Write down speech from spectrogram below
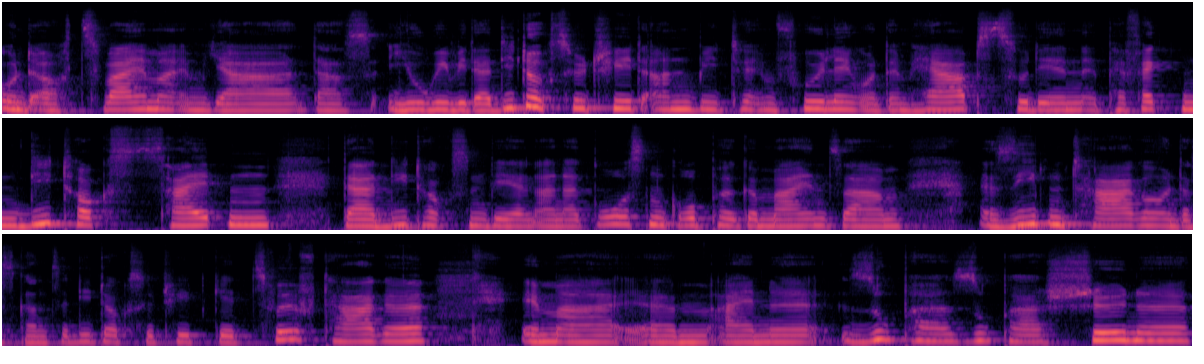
und auch zweimal im Jahr das Yogi wieder Detox Retreat anbiete im Frühling und im Herbst zu den perfekten Detox-Zeiten. Da detoxen wir in einer großen Gruppe gemeinsam sieben Tage und das ganze Detox Retreat geht zwölf Tage. Immer ähm, eine super, super schöne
